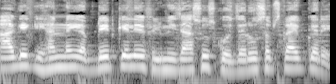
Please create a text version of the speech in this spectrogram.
आगे की हर नई अपडेट के लिए फिल्मी जासूस को ज़रूर सब्सक्राइब करें।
